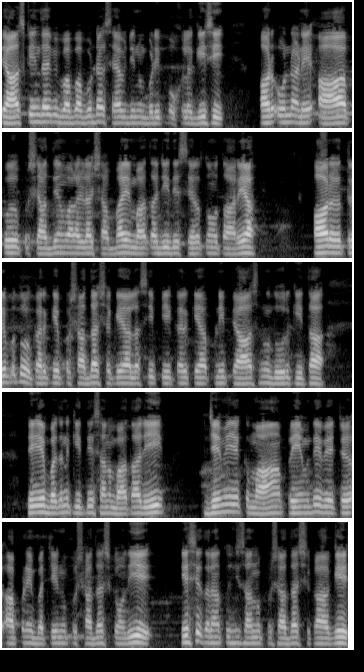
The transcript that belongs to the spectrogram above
ਇਤਿਹਾਸ ਕਹਿੰਦਾ ਵੀ ਬਾਬਾ ਬੁੱਢਾ ਸਾਹਿਬ ਜੀ ਨੂੰ ਬੜੀ ਭੁੱਖ ਲੱਗੀ ਸੀ ਔਰ ਉਹਨਾਂ ਨੇ ਆਪ ਪ੍ਰਸ਼ਾਦਿਆਂ ਵਾਲਾ ਜਿਹੜਾ ਛਾਬਾ ਹੈ ਮਾਤਾ ਜੀ ਦੇ ਸਿਰ ਤੋਂ ਉਤਾਰਿਆ ਔਰ ਤ੍ਰਿਪਤ ਹੋ ਕਰਕੇ ਪ੍ਰਸ਼ਾਦਾ ਛਕਿਆ, ਲੱਸੀ ਪੀ ਕਰਕੇ ਆਪਣੀ ਪਿਆਸ ਨੂੰ ਦੂਰ ਕੀਤਾ ਤੇ ਇਹ ਬਚਨ ਕੀਤੇ ਸਨ ਮਾਤਾ ਜੀ, ਜਿਵੇਂ ਇੱਕ ਮਾਂ ਪ੍ਰੇਮ ਦੇ ਵਿੱਚ ਆਪਣੇ ਬੱਚੇ ਨੂੰ ਪ੍ਰਸ਼ਾਦਾ ਛਕਾਉਂਦੀ ਏ, ਇਸੇ ਤਰ੍ਹਾਂ ਤੁਸੀਂ ਸਾਨੂੰ ਪ੍ਰਸ਼ਾਦਾ ਛਕਾ ਕੇ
